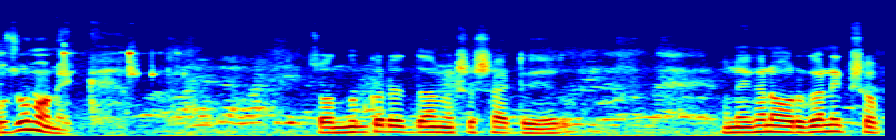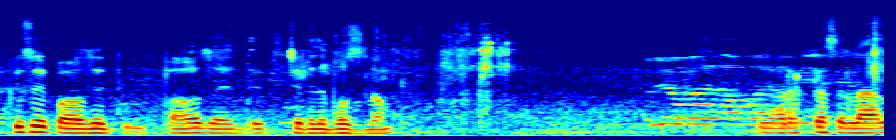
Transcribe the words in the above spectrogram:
ওজন অনেক। চন্দন কাঠের দাম একশো ষাট রিয়েল। মানে এখানে অর্গানিক সব কিছুই পাওয়া যায় পাওয়া যায় যেটাতে বুঝলাম। আর একটা আছে লাল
